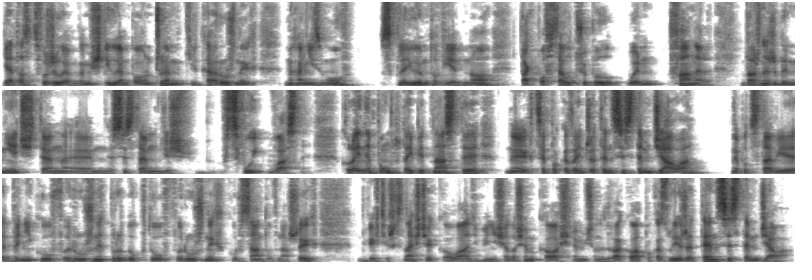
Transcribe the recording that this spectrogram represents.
ja to stworzyłem, wymyśliłem, połączyłem kilka różnych mechanizmów, skleiłem to w jedno, tak powstał triple win funnel. Ważne, żeby mieć ten system gdzieś swój własny. Kolejny punkt, tutaj 15, e, chcę pokazać, że ten system działa, na podstawie wyników różnych produktów, różnych kursantów naszych, 216 koła, 98 koła, 72 koła, pokazuje, że ten system działa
